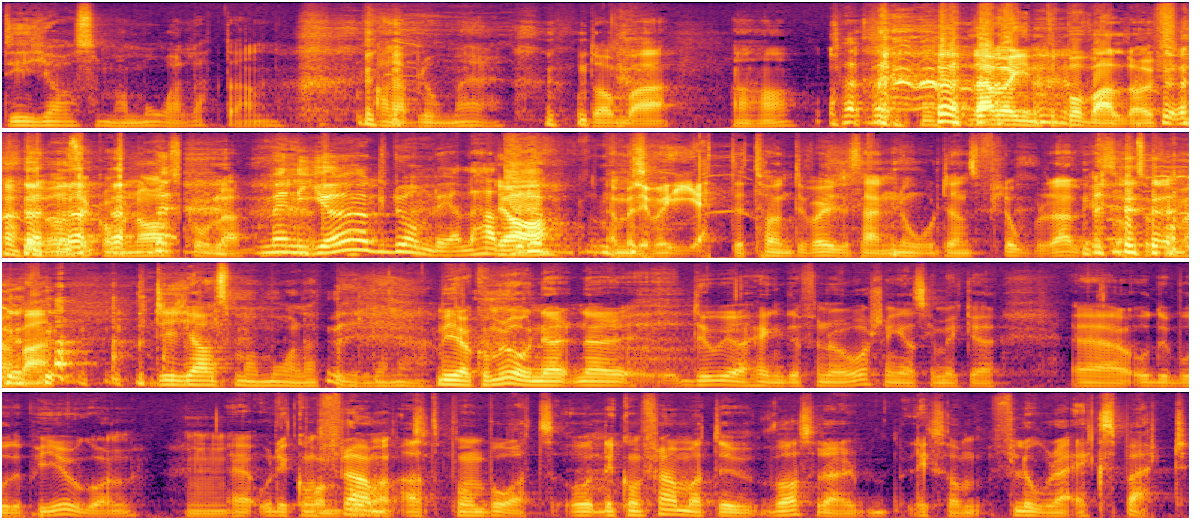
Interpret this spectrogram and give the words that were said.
det är jag som har målat den. Alla blommor. Och de bara, aha. det här var inte på Waldorf, det var en kommunal skola. Men ljög du om det? Eller hade Ja, du... nej, men det var ju jättetunt. Det var ju så här Nordens flora liksom. Så kom jag bara, det är jag som har målat bilderna. Men jag kommer ihåg när, när du och jag hängde för några år sedan ganska mycket eh, och du bodde på Djurgården. Eh, och det kom fram båt. att, på en båt. Och det kom fram att du var sådär liksom flora-expert.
